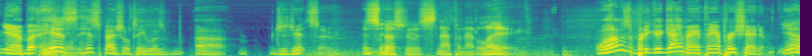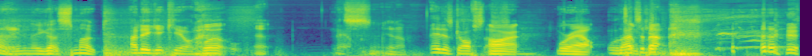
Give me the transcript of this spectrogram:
Yeah, but his him. his specialty was uh, jiu-jitsu. his Especially was snapping that leg. Well, that was a pretty good game, Anthony. I appreciate it. Yeah, Oh, even though you got smoked. I did get killed. Well, uh, it's, you know, It is golf stuff. All right, we're out. Well, that's I'm about. kidding.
